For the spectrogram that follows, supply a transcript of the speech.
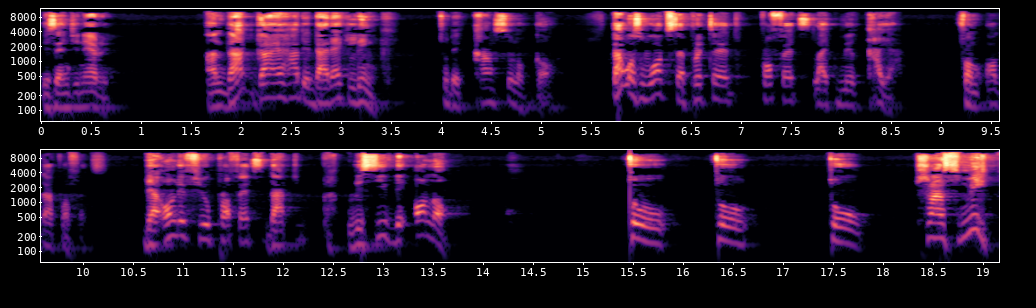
his engineering. And that guy had a direct link to the counsel of God. That was what separated prophets like Micaiah from other prophets. There are only few prophets that receive the honor to, to, to transmit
